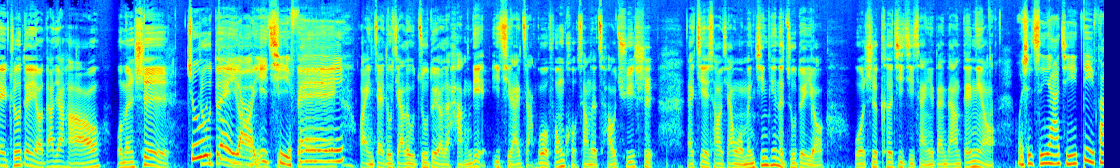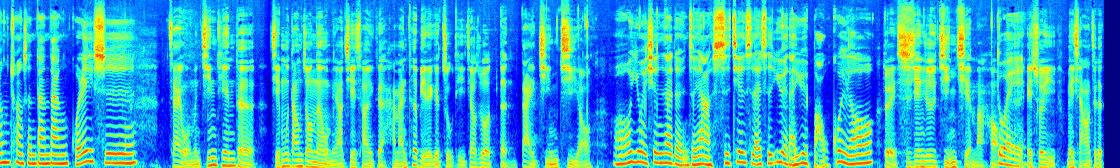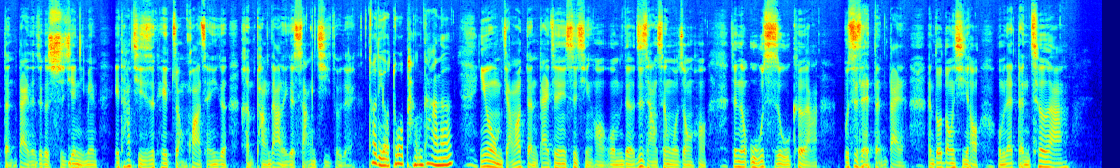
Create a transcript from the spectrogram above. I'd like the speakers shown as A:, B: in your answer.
A: 各位猪队友，大家好，我们是
B: 猪队友一起飞，
A: 欢迎再度加入猪队友的行列，一起来掌握风口上的潮趋势。来介绍一下我们今天的猪队友，我是科技及产业担当 Daniel，
B: 我是职涯及地方创生担当 Grace。
A: 在我们今天的节目当中呢，我们要介绍一个还蛮特别的一个主题，叫做等待经济哦。
B: 哦，因为现在的人怎样，时间实在是越来越宝贵哦。
A: 对，时间就是金钱嘛，哈。
B: 对，
A: 哎，所以没想到这个等待的这个时间里面，哎，它其实是可以转化成一个很庞大的一个商机，对不对？
B: 到底有多庞大呢？
A: 因为我们讲到等待这件事情，哈，我们的日常生活中，哈，真的无时无刻啊。不是在等待很多东西哈，我们在等车啊，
